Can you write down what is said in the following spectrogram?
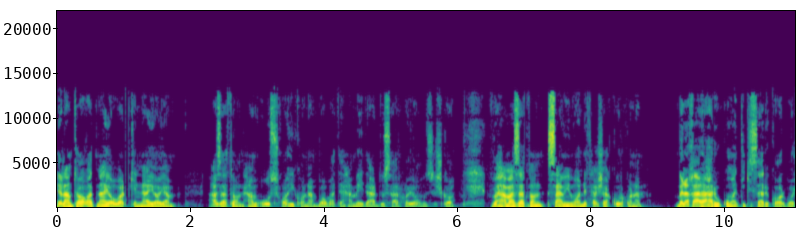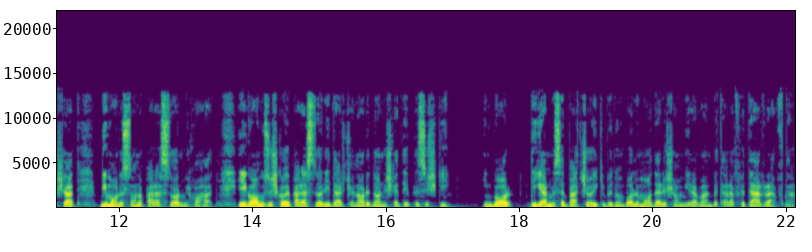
دلم طاقت نیاورد که نیایم ازتان هم عذرخواهی کنم بابت همه درد و سرهای آموزشگاه و هم ازتان صمیمانه تشکر کنم. بالاخره هر حکومتی که سر کار باشد بیمارستان و پرستار می‌خواهد. یک آموزشگاه پرستاری در کنار دانشکده پزشکی. این بار دیگر مثل بچههایی که به دنبال مادرشان می‌روند به طرف در رفتم.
